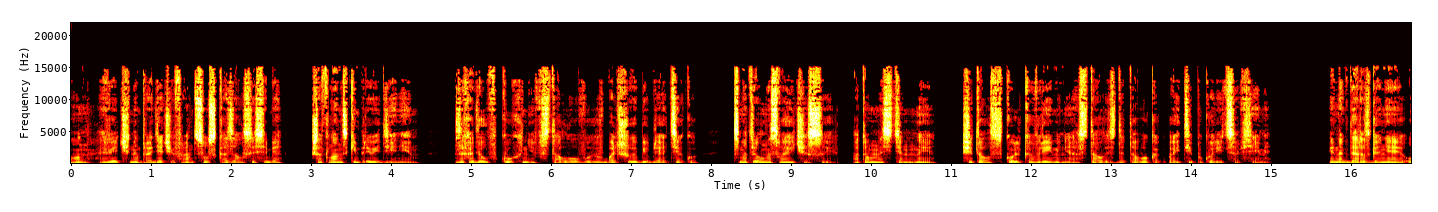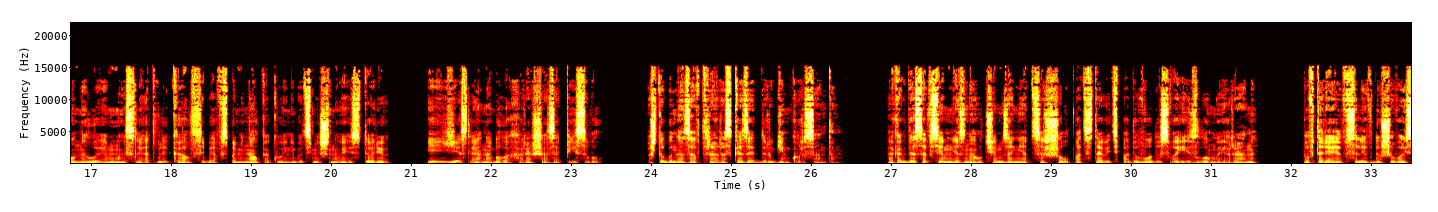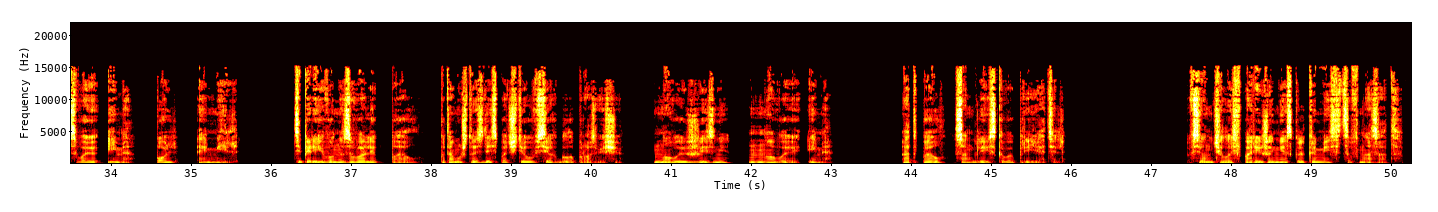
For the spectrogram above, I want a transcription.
Он, вечный бродячий француз, казался себе шотландским привидением. Заходил в кухню, в столовую, в большую библиотеку, смотрел на свои часы, потом на стенные, считал, сколько времени осталось до того, как пойти покурить со всеми. Иногда, разгоняя унылые мысли, отвлекал себя, вспоминал какую-нибудь смешную историю и, если она была хороша, записывал, чтобы на завтра рассказать другим курсантам. А когда совсем не знал, чем заняться, шел подставить под воду свои изломы раны, повторяя в слив душевой свое имя — Поль Эмиль. Теперь его называли Пэл, потому что здесь почти у всех было прозвище. Новые жизни, новое имя. От Пэл с английского «приятель». Все началось в Париже несколько месяцев назад.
